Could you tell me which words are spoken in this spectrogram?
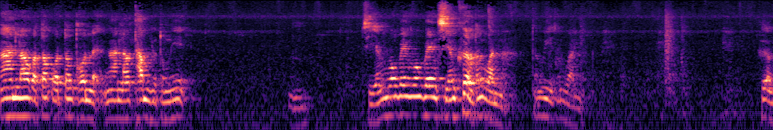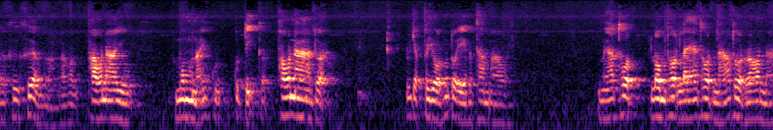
งานเราก็ต้องอดต้องทนแหละ งานเราทำอยู่ตรงนี้เสียงวงเวงวงเวงเสียงเครื่องทั้งวันนะทั้งวีทั้งวัน เครื่องก็คือเครื่องเราก็ภาวนาอยู่มุมไหนกุฏิก็ภาวนาตัว รู้จักประโยชน์ของตัวเองก็ทำเอา แม้โทษลมโทษแรงโทษหนาวโทษร้อนนะ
